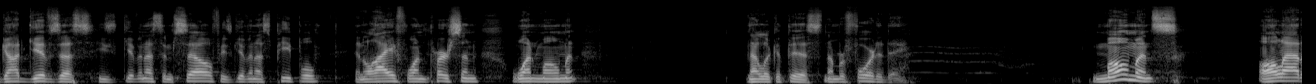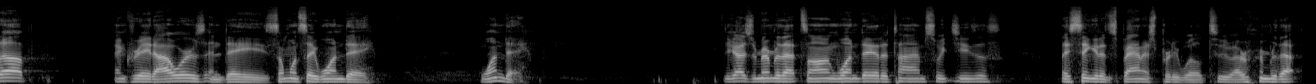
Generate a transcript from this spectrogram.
God gives us, He's given us Himself, He's given us people in life, one person, one moment. Now look at this, number four today. Moments all add up and create hours and days. Someone say one day. One day. You guys remember that song, One Day at a Time, Sweet Jesus? They sing it in Spanish pretty well too. I remember that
